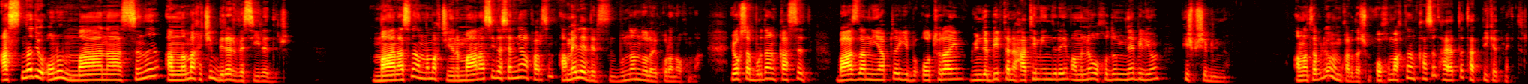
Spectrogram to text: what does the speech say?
aslında diyor onun manasını anlamak için birer vesiledir. Manasını anlamak için yani manasıyla sen ne yaparsın? Amel edersin. Bundan dolayı Kur'an okumak. Yoksa buradan kasıt bazılarının yaptığı gibi oturayım, günde bir tane hatim indireyim ama ne okudum ne biliyorsun? Hiçbir şey bilmiyorum. Anlatabiliyor muyum kardeşim? Okumaktan kasıt hayatta tatbik etmektir.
